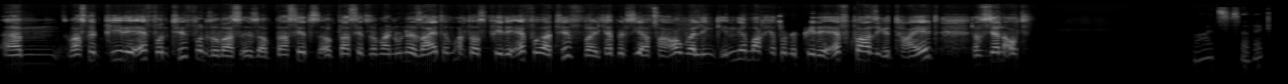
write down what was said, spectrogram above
Ähm, was mit PDF und TIFF und sowas ist, ob das jetzt, ob das jetzt, wenn man nur eine Seite macht aus PDF oder TIFF, weil ich habe jetzt die Erfahrung bei LinkedIn gemacht, ich habe so eine PDF quasi geteilt, dass ich dann auch. Ah, jetzt ist er weg.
